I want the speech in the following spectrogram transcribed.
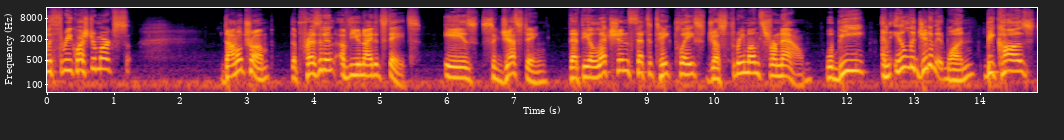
With three question marks. Donald Trump the President of the United States is suggesting that the election set to take place just three months from now will be an illegitimate one because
